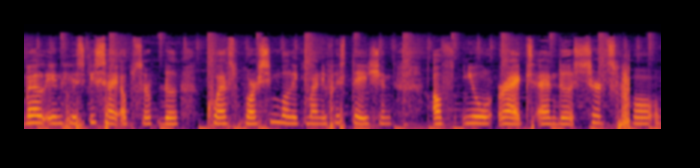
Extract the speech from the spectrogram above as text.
Bell in his essay observed the quest for symbolic manifestation of new rights and the search for,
